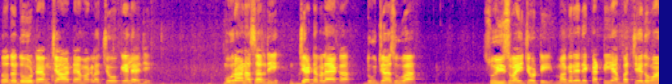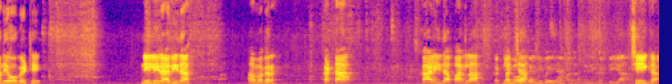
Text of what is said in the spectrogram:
ਦੁੱਧ ਦੋ ਟਾਈਮ ਚਾਰ ਟਾਈਮ ਅਗਲਾ ਚੋ ਕੇ ਲੈ ਜੇ। ਮੂਰਾ ਨਸਲ ਦੀ ਜੈਡ ਬਲੈਕ ਦੂਜਾ ਸੂਆ ਸੂਈ ਸਵਾਈ ਝੋਟੀ ਮਗਰੇ ਦੇ ਕੱਟੀ ਆ ਬੱਚੇ ਦੋਵਾਂ ਦੇ ਉਹ ਬੈਠੇ। ਨੀਲੀ ਰਾਵੀ ਦਾ ਆ ਮਗਰ ਕੱਟਾ ਕਾਲੀ ਦਾ ਪਰਲਾ ਬੱਚਾ। ਦੀ ਠੀਕ ਆ।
